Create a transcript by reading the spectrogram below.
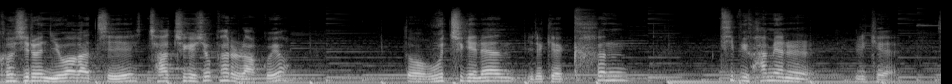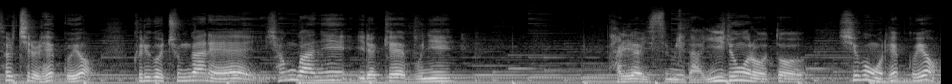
거실은 이와 같이 좌측에 소파를 놨고요. 또 우측에는 이렇게 큰 TV 화면을 이렇게 설치를 했고요. 그리고 중간에 현관이 이렇게 문이 달려 있습니다. 이중으로 또 시공을 했고요.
